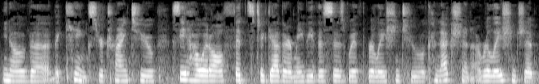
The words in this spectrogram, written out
you know, the, the kinks. You're trying to see how it all fits together. Maybe this is with relation to a connection, a relationship,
